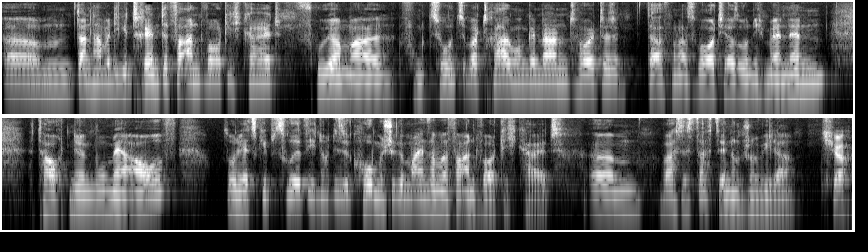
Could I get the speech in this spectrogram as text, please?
Ähm, dann haben wir die getrennte Verantwortlichkeit, früher mal Funktionsübertragung genannt, heute darf man das Wort ja so nicht mehr nennen, taucht nirgendwo mehr auf. So, und jetzt gibt es zusätzlich noch diese komische gemeinsame Verantwortlichkeit. Ähm, was ist das denn nun schon wieder? Tja,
